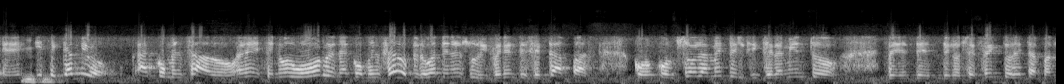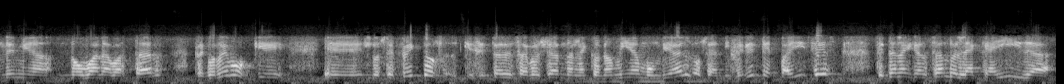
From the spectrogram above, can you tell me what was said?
este cambio ha comenzado, ¿eh? este nuevo orden ha comenzado, pero va a tener sus diferentes etapas, con, con solamente el sinceramiento de, de, los efectos de esta pandemia no van a bastar. Recordemos que eh, los efectos que se está desarrollando en la economía mundial, o sea, en diferentes países, se están alcanzando la caída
